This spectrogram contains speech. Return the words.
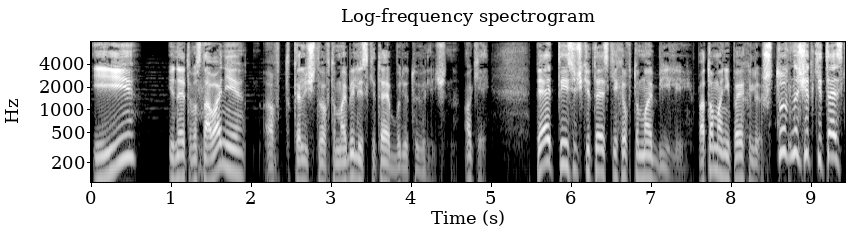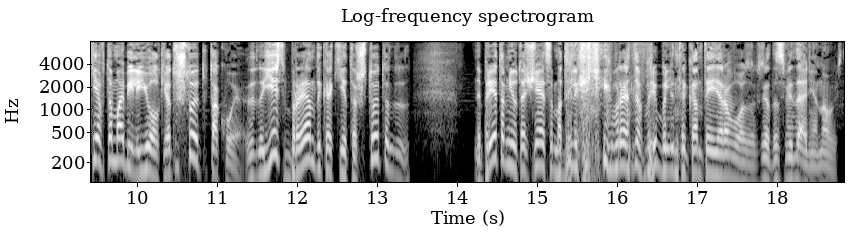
и, и на этом основании количество автомобилей из Китая будет увеличено. Окей. 5 тысяч китайских автомобилей. Потом они поехали. Что значит китайские автомобили, елки? Это что это такое? Есть бренды какие-то? Что это? При этом не уточняется модели каких брендов прибыли на контейнеровозах. Все, до свидания, новость.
